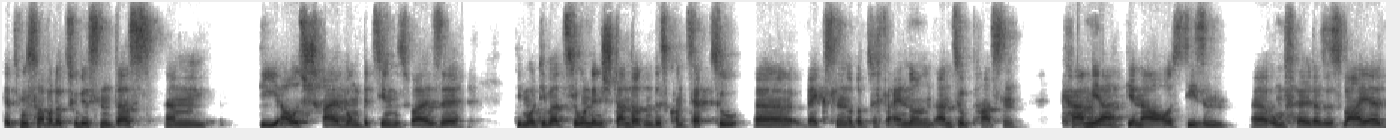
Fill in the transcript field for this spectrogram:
jetzt muss man aber dazu wissen, dass ähm, die Ausschreibung beziehungsweise die Motivation, den Standard und das Konzept zu äh, wechseln oder zu verändern und anzupassen, kam ja genau aus diesem äh, Umfeld. Also es war ja,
